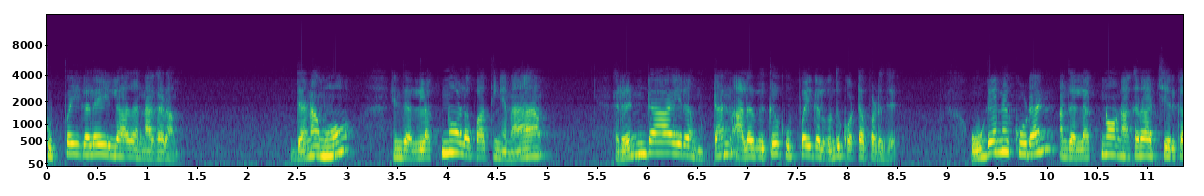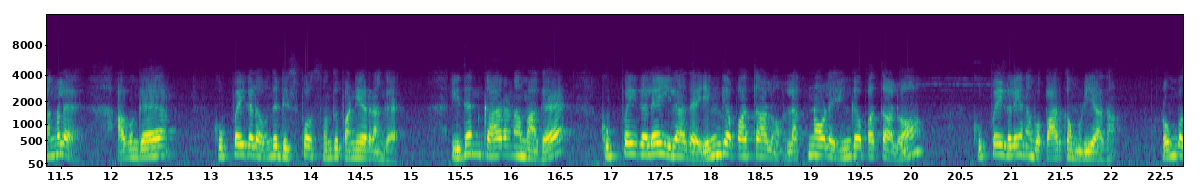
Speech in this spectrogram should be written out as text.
குப்பைகளே இல்லாத நகரம். தினமும் இந்த லக்னோவில் பார்த்தீங்கன்னா ரெண்டாயிரம் டன் அளவுக்கு குப்பைகள் வந்து கொட்டப்படுது. உடனுக்குடன் அந்த லக்னோ நகராட்சி இருக்காங்களே அவங்க குப்பைகளை வந்து டிஸ்போஸ் வந்து பண்ணிடுறாங்க. இதன் காரணமாக குப்பைகளே இல்லாத எங்கே பார்த்தாலும் லக்னோவில் எங்கே பார்த்தாலும் குப்பைகளே நம்ம பார்க்க முடியாதான். ரொம்ப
